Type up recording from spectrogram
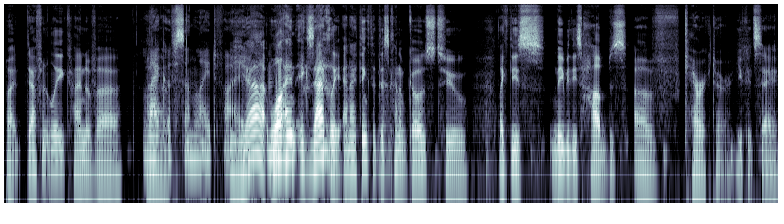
but definitely kind of a. Lack uh, of sunlight vibe. Yeah, well, Mhm. and exactly, and I think that this Yeah. kind of goes to like these maybe these hubs of character, you could say,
